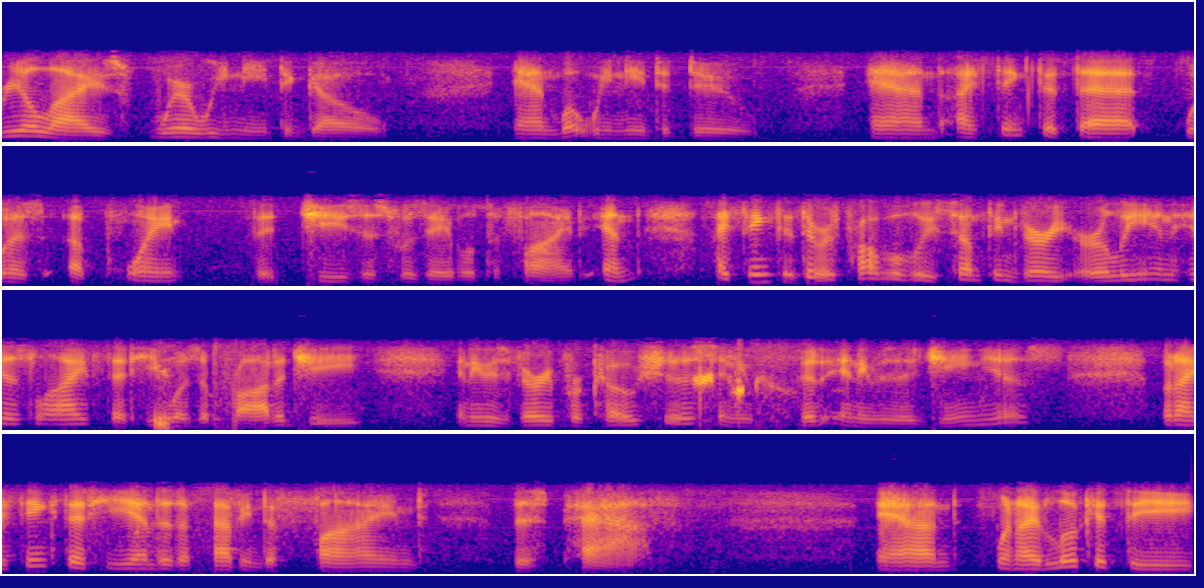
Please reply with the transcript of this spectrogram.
realize where we need to go and what we need to do. And I think that that was a point that Jesus was able to find. And I think that there was probably something very early in his life that he was a prodigy and he was very precocious and he, and he was a genius. But I think that he ended up having to find this path. And when I look at the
